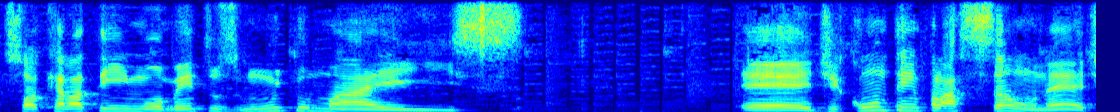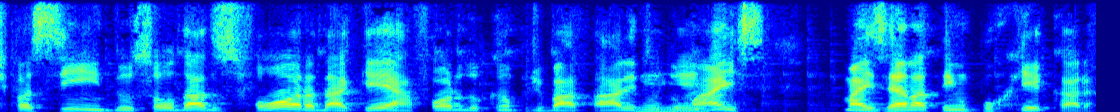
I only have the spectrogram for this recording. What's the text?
só que ela tem momentos muito mais é, de contemplação, né? Tipo assim, dos soldados fora da guerra, fora do campo de batalha e tudo Uhum. mais, mas ela tem um porquê, cara.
